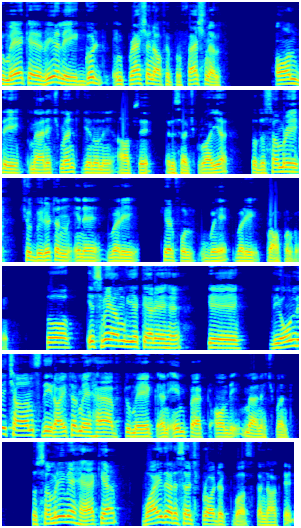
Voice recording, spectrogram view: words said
to make a really good impression of a professional on the management جنہوں نے آپ سے ریسرچ کروائی ہے. So the summary should be written in a very careful way very proper way تو اس میں ہم یہ کہہ رہے ہیں کہ the only chance the writer may have to make an impact on the management تو سمری میں ہے کیا? Why the research project was conducted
